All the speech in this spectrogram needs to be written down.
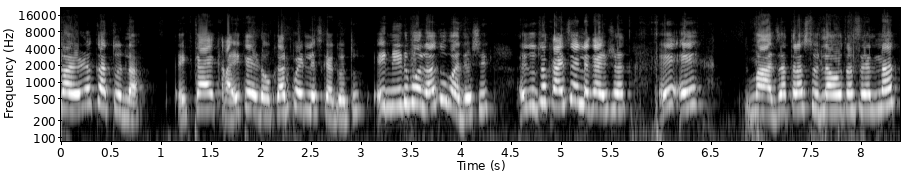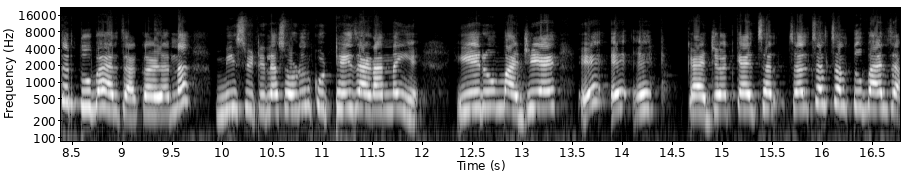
कळलं का तुला? ए काय काय काय डोक्यावर पडलेस का गं तू? ए नीट बोला तू माझ्याशी. ए तुझं काय चाललं काय आयुष्यात? ए ए माझा त्रास तुला होत असेल ना तर तू बाहेर जा. कळलं ना? मी स्वीटीला सोडून कुठेही जाणार नाहीये. ही रूम माझी आहे. ए ए ए काय जेवत काय? चल चल चल चल तू बाहेर जा.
